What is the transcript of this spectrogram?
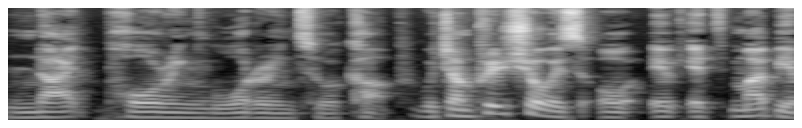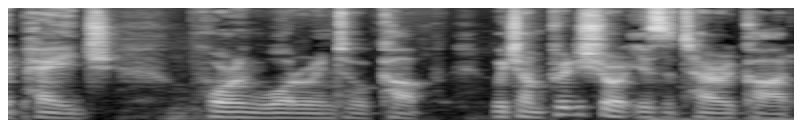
knight pouring water into a cup, which I'm pretty sure is, or it, it, might be a page pouring water into a cup, which I'm pretty sure is a tarot card.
